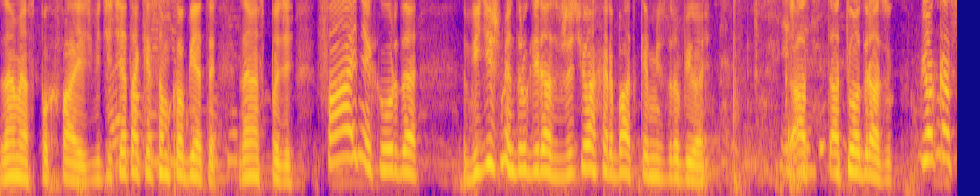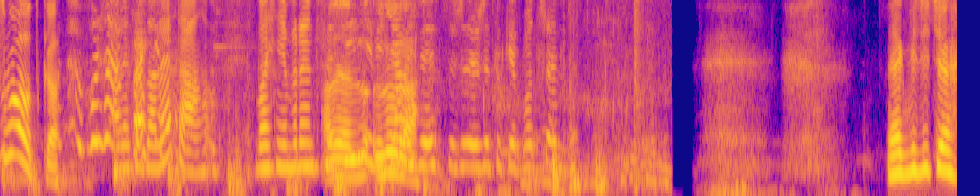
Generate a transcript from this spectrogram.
Zamiast pochwalić. Widzicie, takie są kobiety. Zamiast powiedzieć, fajnie kurde, widzisz mnie drugi raz w życiu, a herbatkę mi zrobiłeś. A, a tu od razu, jaka słodka. Ale to zaleta. Właśnie wręcz Ale przeciwnie. lu- lura. Wiedziałeś, że, jest, że, że cukier potrzebny. Jak widzicie,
